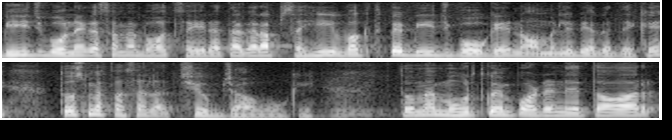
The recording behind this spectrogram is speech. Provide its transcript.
बीज बोने का समय बहुत सही रहता है। अगर आप सही वक्त पे बीज बोगे नॉर्मली भी अगर देखें तो उसमें फ़सल अच्छी उपजाऊ होगी। तो मैं मुहूर्त को इंपॉर्टेंट देता हूँ और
